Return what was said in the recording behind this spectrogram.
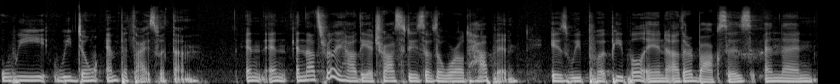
we we don't empathize with them and, and, and that's really how the atrocities of the world happen is we put people in other boxes and then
